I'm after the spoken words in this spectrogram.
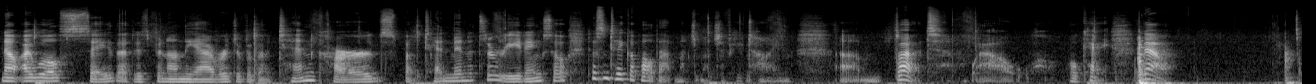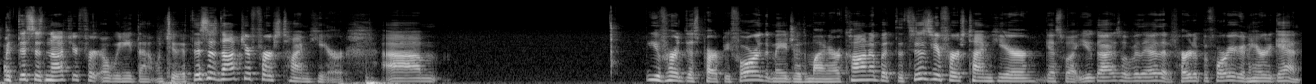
Now, I will say that it's been on the average of about 10 cards, about 10 minutes of reading, so it doesn't take up all that much, much of your time. Um, but, wow. Okay. Now, if this is not your first, oh, we need that one too. If this is not your first time here, um, you've heard this part before, the major, the minor arcana, but this is your first time here. Guess what? You guys over there that have heard it before, you're going to hear it again.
